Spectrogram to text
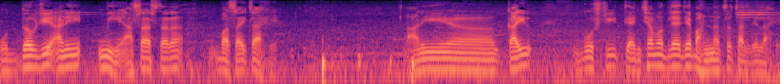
उद्धवजी आणि मी असं असताना बसायचं आहे. आणि काही गोष्टी त्यांच्यामधल्या ज्या भांडणाचं चाललेलं आहे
